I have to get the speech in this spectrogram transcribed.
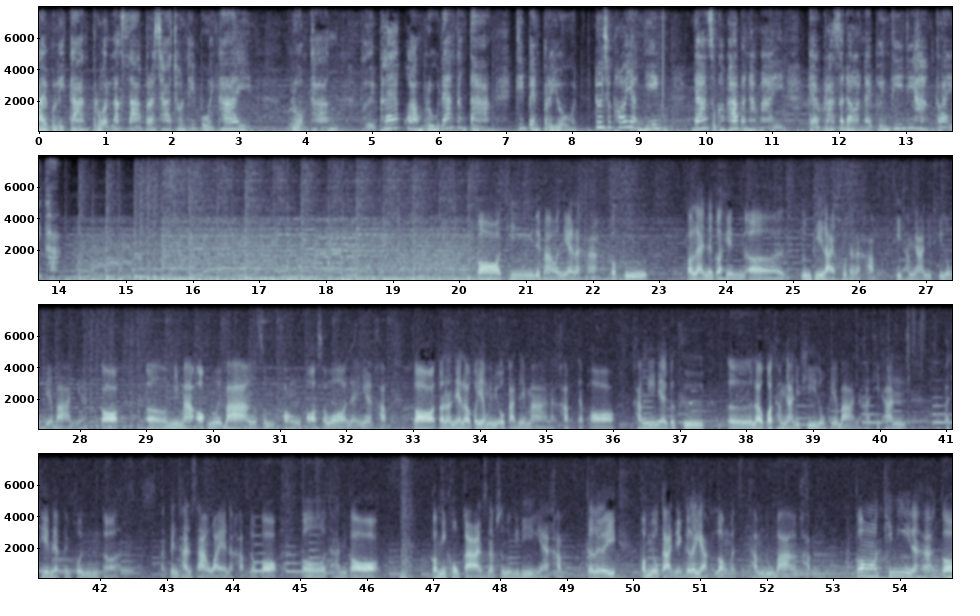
ไปบริการตรวจรักษาประชาชนที่ป่วยไข้ รวมทั้งเผยแพร่ความรู้ด้านต่างๆ ที่เป็นประโยชน์ โดยเฉพาะอย่างยิ่ง ด้านสุขภาพอนามัย แก่รัษฎรในพื้นที่ที่ห่างไกลค่ะก็ที่ได้มาวันนี้นะฮะก็คือตอนแรกเนี่ยก็เห็นรุ่นพี่หลายคนนะครับ ที่ทำงานอยู่ที่โรงพยาบาลเนี่ยก็ มีมาออกหน่วยบ้างส่วนของพอสวอะไรเงี้ยครับก็ตอนนั้นเนี่ยเราก็ยังไม่มีโอกาสได้มานะครับ แต่พอครั้งนี้เนี่ยก็คือเออเราก็ทำงานอยู่ที่โรงพยาบาลนะคะที่ท่านพระเทพเนี่ยเป็นคนเเป็นท่านสร้างไว้นะครับ แล้วก็ท่านก็ก็มีโครงการสนับสนุนที่ดีอย่างเงี้ยครับก็เลยพอมีโอกาสเนี่ยก็เลยอยากลองมาทำดูบ้างครับ ก็ที่นี่นะฮะก็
